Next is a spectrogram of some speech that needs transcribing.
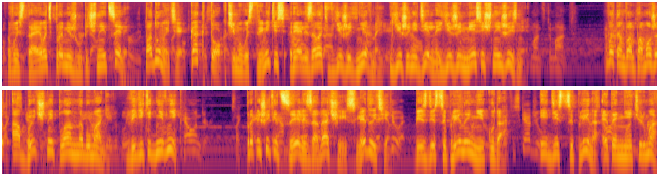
Выстраивать промежуточные цели. Подумайте, как то, к чему вы стремитесь, реализовать в ежедневной, еженедельной, ежемесячной жизни. В этом вам поможет обычный план на бумаге. Ведите дневник. Пропишите цели, задачи и следуйте им. Без дисциплины никуда. И дисциплина — это не тюрьма.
